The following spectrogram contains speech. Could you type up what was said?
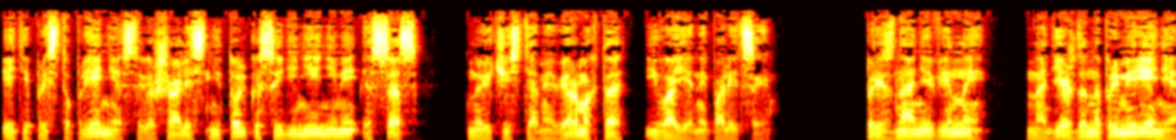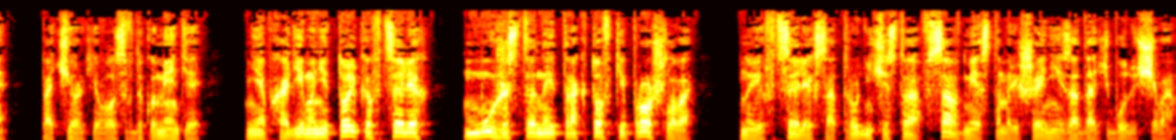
Эти преступления совершались не только соединениями СС, но и частями вермахта и военной полиции. Признание вины, надежда на примирение, подчеркивалось в документе, необходимо не только в целях мужественной трактовки прошлого, но и в целях сотрудничества в совместном решении задач будущего.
